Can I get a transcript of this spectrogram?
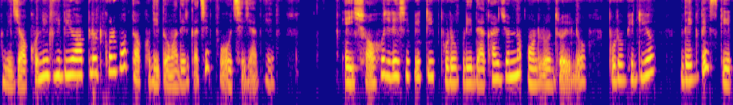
আমি যখনই ভিডিও আপলোড করব, তখনই তোমাদের কাছে পৌঁছে যাবে। এই সহজ রেসিপিটি পুরোপুরি দেখার জন্য অনুরোধ রইল। পুরো ভিডিও দেখবে, স্কিপ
